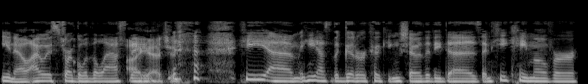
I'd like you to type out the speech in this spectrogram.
You know, I always struggle with the last name. I got you. he, um, he has the Gooder cooking show that he does and he came over,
